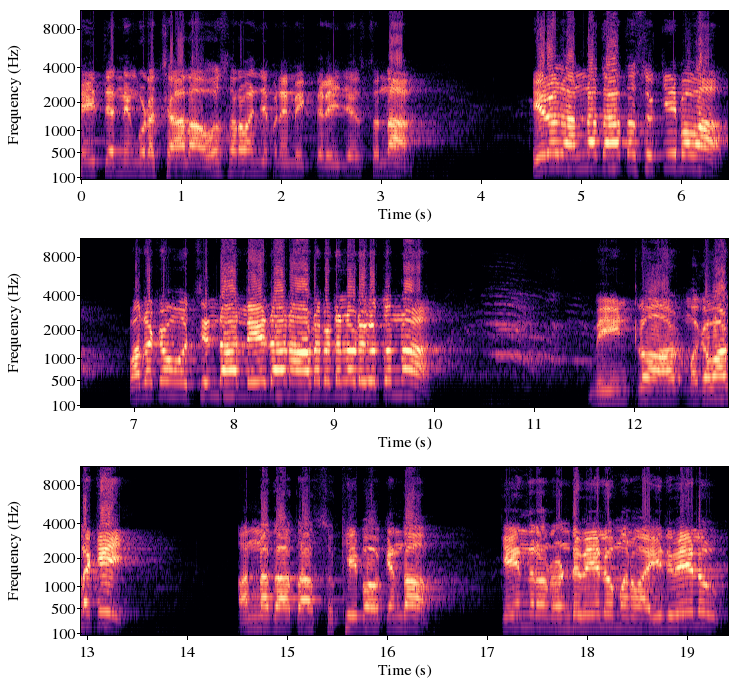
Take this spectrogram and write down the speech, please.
చైతన్యం కూడా చాలా అవసరం అని చెప్పి నేను మీకు తెలియజేస్తున్నా. ఈరోజు అన్నదాత సుఖీభవ పథకం వచ్చిందా లేదా అని ఆడబిడ్డలు అడుగుతున్నా. మీ ఇంట్లో ఆ- మగవాళ్ళకి అన్నదాత సుఖీభవ కింద కేంద్రం రెండు వేలు మనం ఐదు వేలు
